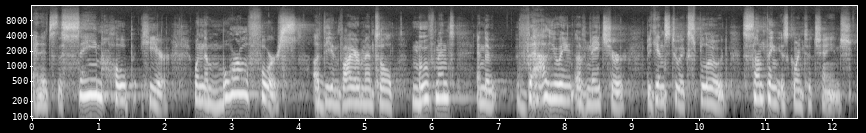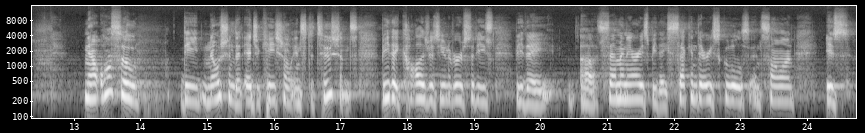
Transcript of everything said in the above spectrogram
And it's the same hope here. When the moral force of the environmental movement and the valuing of nature begins to explode, something is going to change. Now, also, the notion that educational institutions, be they colleges, universities, be they uh, seminaries, be they secondary schools, and so on, is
